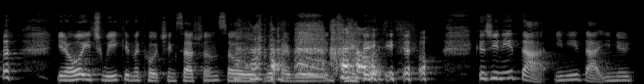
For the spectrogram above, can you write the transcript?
you know, each week in the coaching session. So, which I really enjoy, because you, know, you, need that. You need that. You need,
